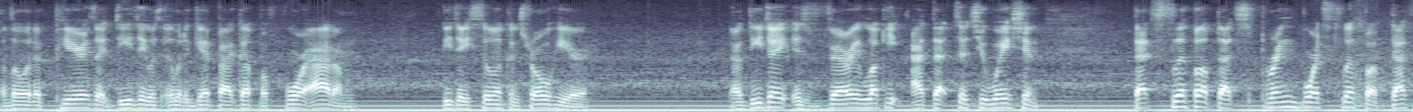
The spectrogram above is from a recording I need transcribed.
Although it appears that DJ was able to get back up before Adam. DJ still in control here. Now, DJ is very lucky at that situation. That slip up, that springboard slip up, that's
